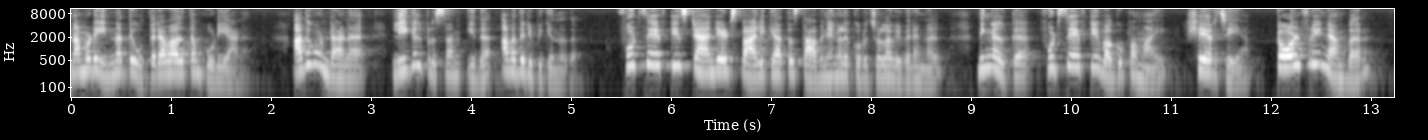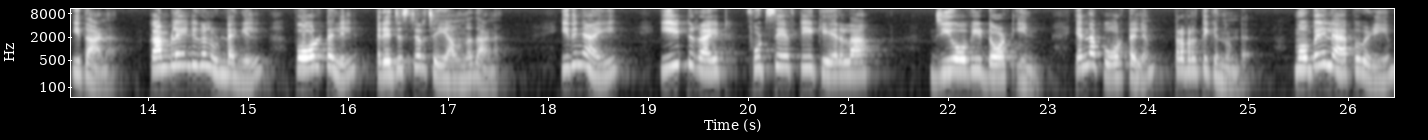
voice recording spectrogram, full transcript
നമ്മുടെ ഇന്നത്തെ ഉത്തരവാദിത്തം കൂടിയാണ്. അതുകൊണ്ടാണ് ലീഗൽ പ്രിസം ഇത് അവതരിപ്പിക്കുന്നത്. ഫുഡ് സേഫ്റ്റി സ്റ്റാൻഡേർഡ്സ് പാലിക്കാത്ത സ്ഥാപനങ്ങളെക്കുറിച്ചുള്ള വിവരങ്ങൾ നിങ്ങൾക്ക് ഫുഡ് സേഫ്റ്റി വകുപ്പുമായി ഷെയർ ചെയ്യാം. ടോൾ ഫ്രീ നമ്പർ ഇതാണ്. കംപ്ലൈന്റുകൾ ഉണ്ടെങ്കിൽ പോർട്ടലിൽ രജിസ്റ്റർ ചെയ്യാവുന്നതാണ്. ഇതിനായി eat right food safety Kerala G O V dot in എന്ന പോർട്ടലും പ്രവർത്തിക്കുന്നുണ്ട്. മൊബൈൽ ആപ്പ് വഴിയും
